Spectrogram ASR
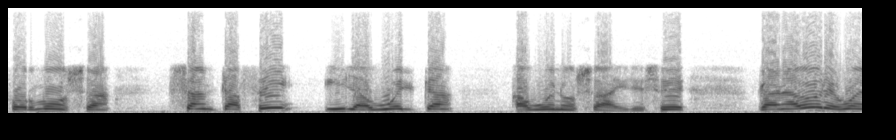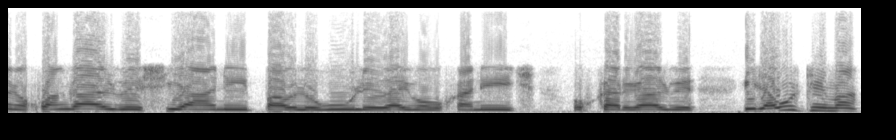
Formosa, Santa Fe y la vuelta a Buenos Aires. ¿eh? Ganadores, bueno, Juan Galvez, Ciani, Pablo Gule, Daimo Bojanic, Oscar Galvez. Y la última,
